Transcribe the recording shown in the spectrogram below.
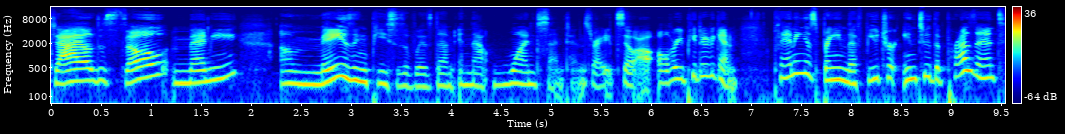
dialed so many amazing pieces of wisdom in that one sentence, right? So I'll, I'll, repeat it again. Planning is bringing the future into the present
